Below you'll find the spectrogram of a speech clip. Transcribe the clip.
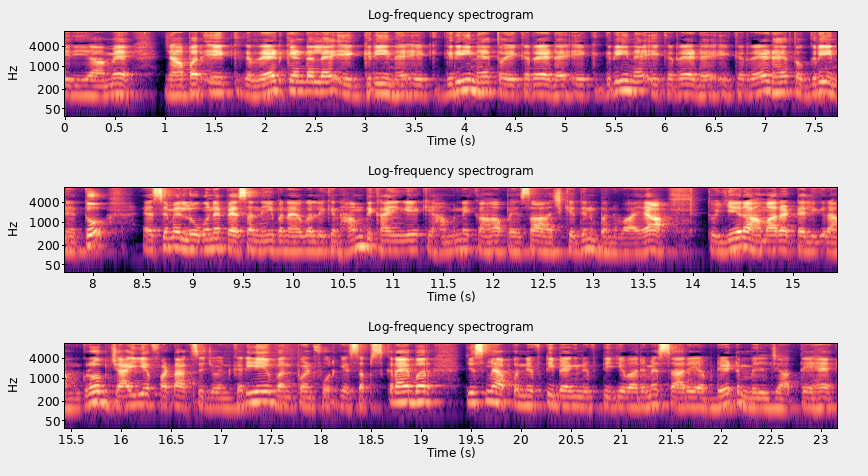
एरिया में, जहाँ पर एक रेड कैंडल है, एक ग्रीन है, एक ग्रीन है तो एक रेड है, एक ग्रीन है, एक रेड है, एक रेड है तो ग्रीन है। तो ऐसे में लोगों ने पैसा नहीं बनाया होगा, लेकिन हम दिखाएँगे कि हमने कहाँ पैसा आज के दिन बनवाया। तो ये रहा हमारा टेलीग्राम ग्रुप, जाइए फटाक से ज्वाइन करिए 1.4 के सब्सक्राइबर, जिसमें आपको निफ्टी बैंक निफ्टी के बारे में सारे अपडेट मिल जाते हैं।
